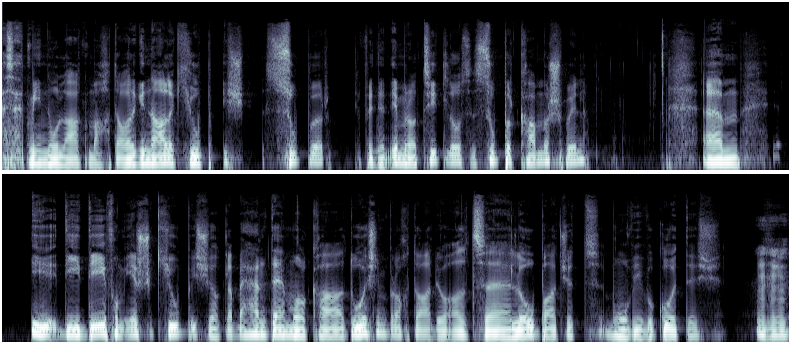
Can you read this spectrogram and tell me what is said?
es hat mich null angemacht. Der originale Cube ist super. Ich finde ihn immer noch zeitlos, ein super Kammerspiel. Ähm, die Idee vom ersten Cube ist ja, glaube wir haben den mal gehabt, du hast ihn gebracht, Dario, als äh, Low-Budget-Movie, wo gut ist. Mhm.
